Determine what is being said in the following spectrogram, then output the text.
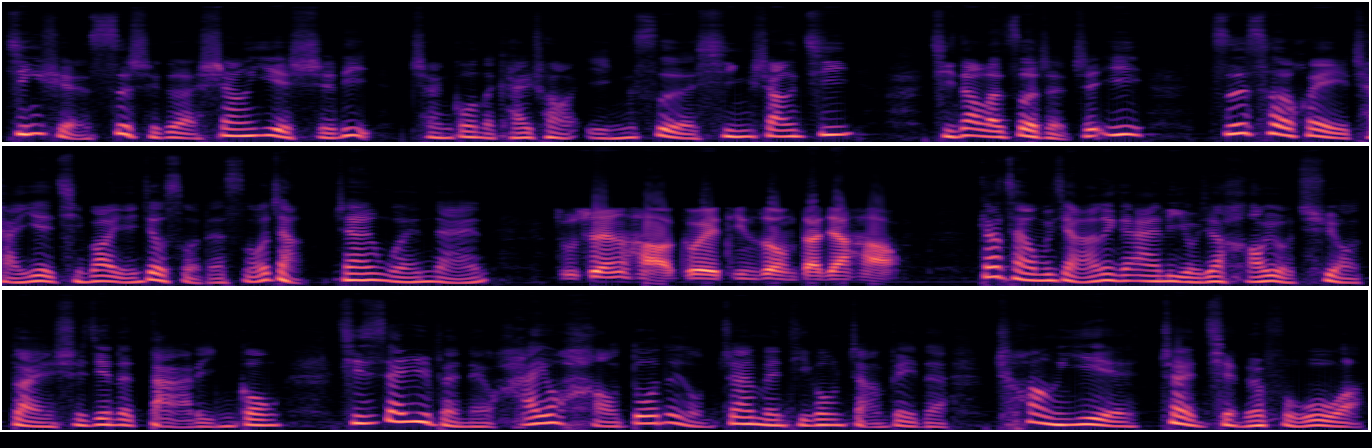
精选四十个商业实例，成功的开创银色新商机，请到了作者之一，资策会产业情报研究所的所长詹文南。主持人好，各位听众大家好。刚才我们讲的那个案例，我觉得好有趣哦。短时间的打零工，其实在日本呢，还有好多那种专门提供长辈的创业赚钱的服务啊。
